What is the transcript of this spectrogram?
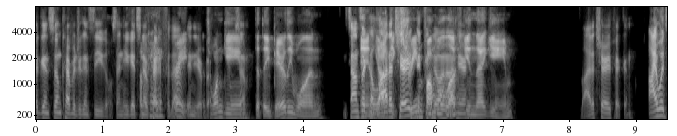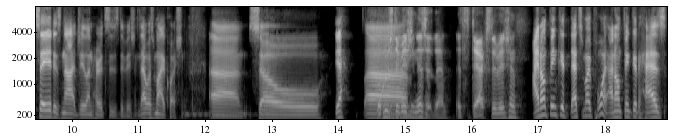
against zone coverage against the Eagles, and he gets no Okay, credit for that great. in your book. one game So that they barely won. it sounds like a lot of cherry picking fumble luck in that game. A lot of cherry picking. I would say it is not Jalen Hurts' division. That was my question. Um, so yeah. But whose um, division is it then? It's Dak's division. I don't think it. That's my point. I don't think it has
